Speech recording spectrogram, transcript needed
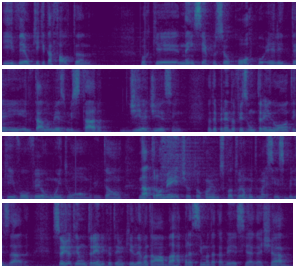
e ver o que está faltando. Porque nem sempre o seu corpo ele tem, ele está no mesmo estado dia a dia, assim. Então, dependendo, eu fiz um treino ontem que envolveu muito o ombro. Então, naturalmente, eu estou com a minha musculatura muito mais sensibilizada. Se eu tenho um treino que eu tenho que levantar uma barra para cima da cabeça e agachar,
